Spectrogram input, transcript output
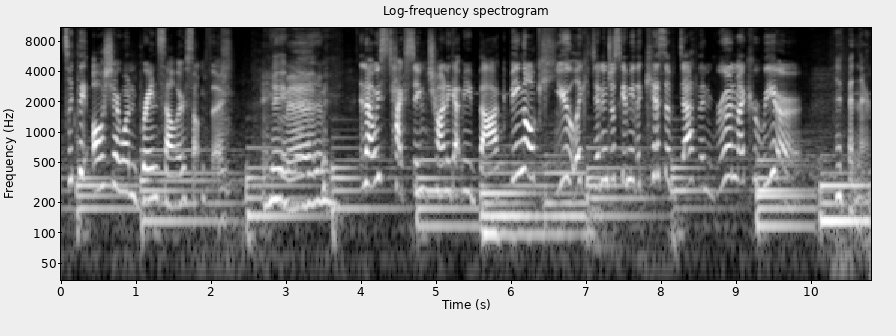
It's like they all share one brain cell or something. Hey, man. And now he's texting, trying to get me back, being all cute, like he didn't just give me the kiss of death and ruin my career. I've been there.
